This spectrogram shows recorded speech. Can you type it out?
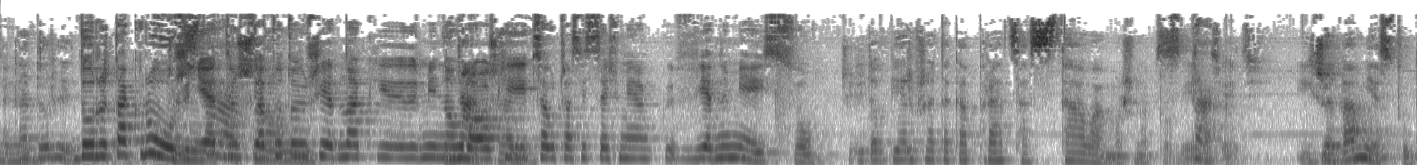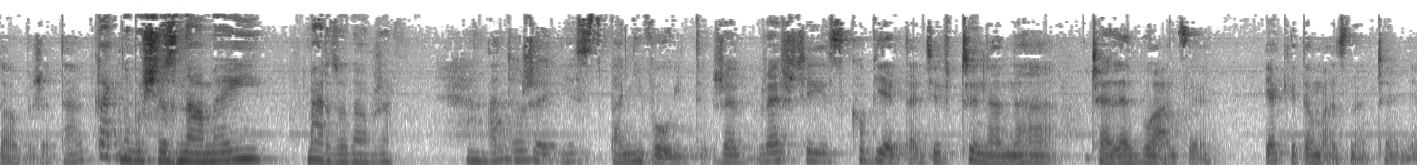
Taka. Dury, tak różnie, tak, też, a no. tu to już jednak y, minął Inaczej. rok i cały czas jesteśmy jak w jednym miejscu. Czyli to pierwsza taka praca stała, można powiedzieć. Tak. I że wam jest tu dobrze, tak? Tak, no bo się znamy i bardzo dobrze. A to, że jest pani wójt, że wreszcie jest kobieta, dziewczyna na czele władzy, jakie to ma znaczenie?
